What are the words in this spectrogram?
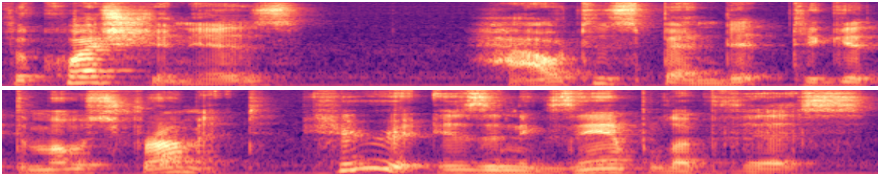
The question is, how to spend it to get the most from it. Here is an example of this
